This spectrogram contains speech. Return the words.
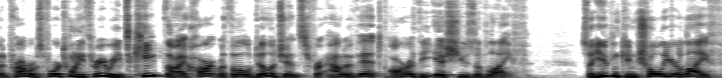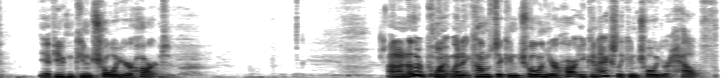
But Proverbs 4:23 reads, "Keep thy heart with all diligence, for out of it are the issues of life." So you can control your life if you can control your heart. On another point, when it comes to controlling your heart, you can actually control your health.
